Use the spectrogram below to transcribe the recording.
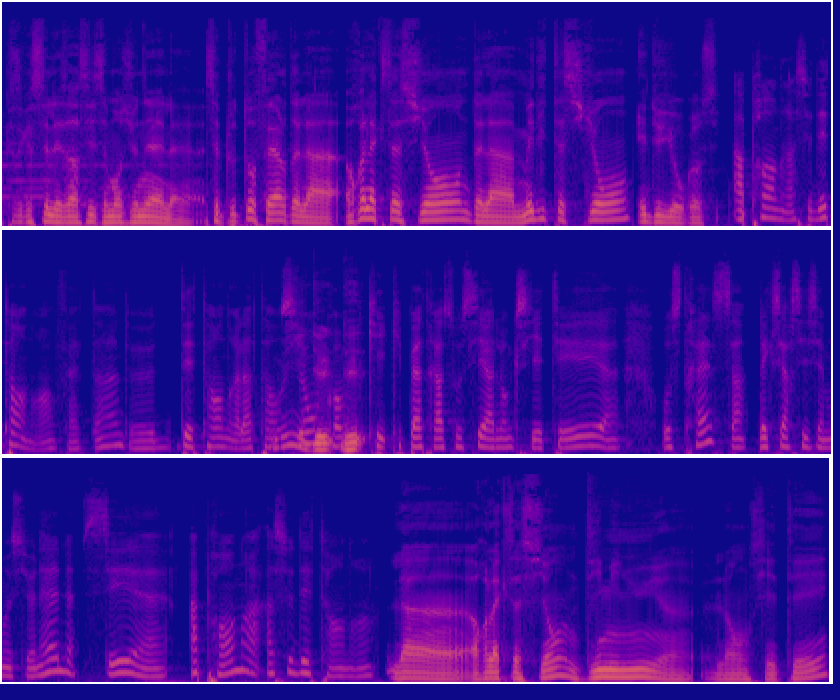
Qu'est-ce que c'est l'exercice émotionnel C'est plutôt faire de la relaxation, de la méditation et du yoga aussi. Apprendre à se détendre, en fait, hein, de détendre la tension Qui, peut être associée à l'anxiété, euh, au stress. L'exercice émotionnel, c'est euh, apprendre à se détendre. La relaxation diminue euh, l'anxiété.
